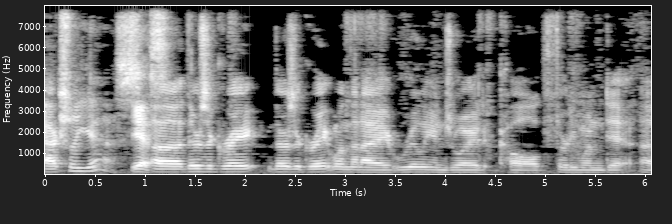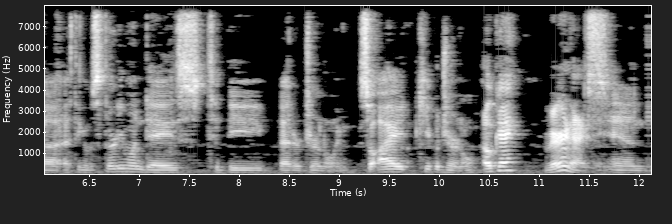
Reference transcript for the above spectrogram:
Actually, yes. Yes. Uh, there's a great there's a great one that I really enjoyed called 31 day. Uh, I think it was 31 days to be better journaling. So I keep a journal, Okay, very nice. and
